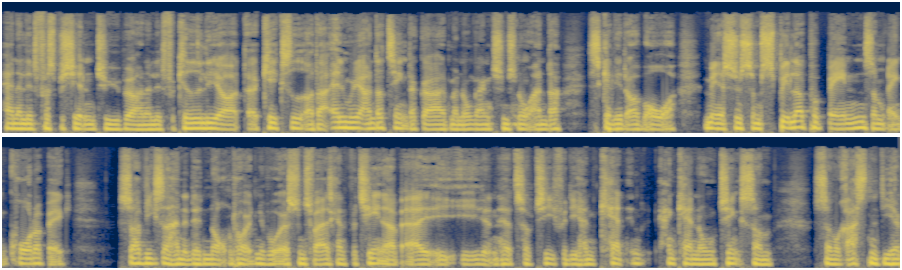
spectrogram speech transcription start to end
han er lidt for speciel en type, og han er lidt for kedelig, og der er kikset, og der er alle mulige andre ting, der gør, at man nogle gange synes, at nogle andre skal lidt op over. Men jeg synes, som spiller på banen, som ren quarterback, så viser han et enormt højt niveau. Jeg synes faktisk, han fortjener at være i, i den her top 10, fordi han kan, han kan nogle ting, som, som resten af de her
